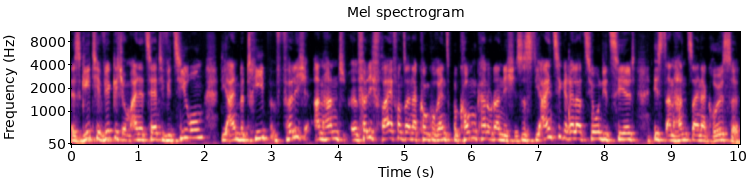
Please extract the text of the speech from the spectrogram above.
Es geht hier wirklich um eine Zertifizierung, die ein Betrieb völlig anhand, äh, völlig frei von seiner Konkurrenz bekommen kann oder nicht. Es ist die einzige Relation, die zählt, ist anhand seiner Größe.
